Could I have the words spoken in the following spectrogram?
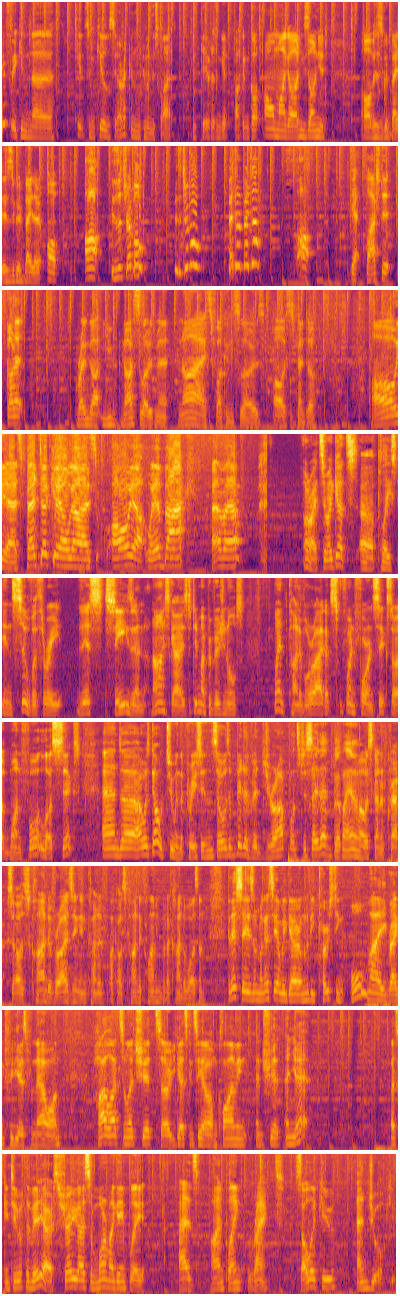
see if we can uh, get some kills. I reckon we can win this fight. If Teo doesn't get fucking got. Oh my god, he's on you. Oh, this is a good bait. This is a good bait though. Oh, oh, is it a triple? Is it a triple? Better, better. Oh, yeah, flashed it. Got it. Rengar, you nice slows, man. Nice fucking slows. Oh, this is Penta. Oh yeah, it's Penta kill, guys. Oh yeah, we're back. MF. Alright, so I got uh, placed in Silver 3 this season. Nice, guys. Did my provisionals. Went kind of alright. I got went 4 and 6, so I won 4, lost 6. And uh, I was gold 2 in the preseason, so it was a bit of a drop, let's just say that. But my MMR was kind of crap, so I was kind of rising and kind of, like I was kind of climbing, but I kind of wasn't. But this season, we're going to see how we go. I'm going to be posting all my ranked videos from now on. Highlights and all that shit, so you guys can see how I'm climbing and shit. And yeah, let's continue with the video. Show you guys some more of my gameplay as I'm playing ranked. Solo queue and duo queue.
